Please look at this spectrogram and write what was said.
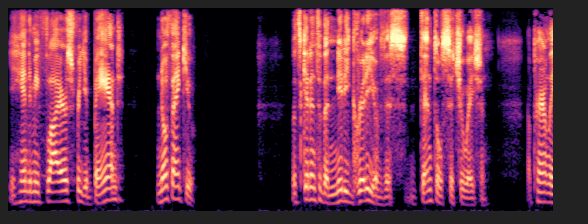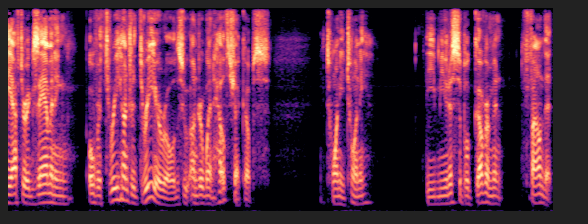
You handed me flyers for your band? No, thank you. Let's get into the nitty gritty of this dental situation. Apparently, after examining over 303 year olds who underwent health checkups in 2020, the municipal government found that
